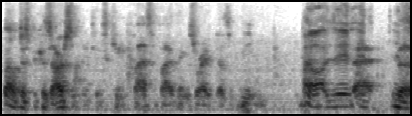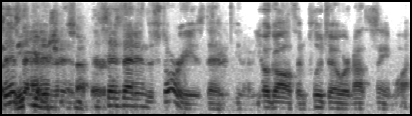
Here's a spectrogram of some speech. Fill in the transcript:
Well, just because our scientists can't classify things right doesn't mean Well, it, it, it says that in the, it says that in the story is that you know Yuggoth and Pluto are not the same one.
